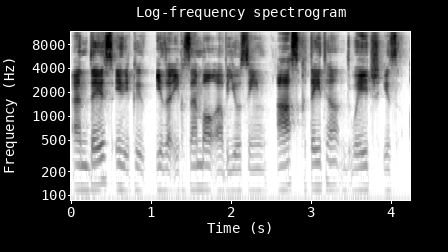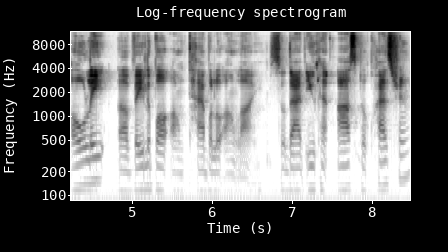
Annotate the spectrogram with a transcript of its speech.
And this is, an example of using ask data, which is only available on Tableau online. So that you can ask a question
